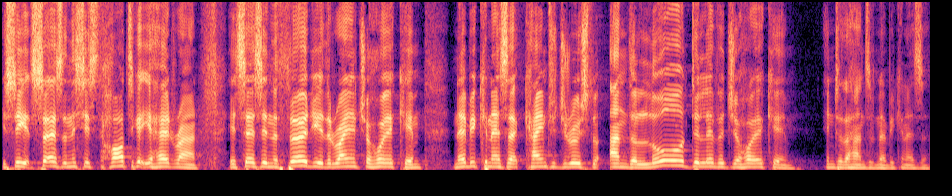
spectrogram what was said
You see, it says, and this is hard to get your head around, it says, in the third year, of the reign of Jehoiakim, Nebuchadnezzar came to Jerusalem, and the Lord delivered Jehoiakim into the hands of Nebuchadnezzar.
